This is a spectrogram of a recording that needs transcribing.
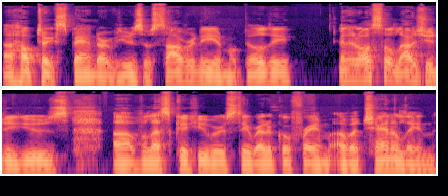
uh, help to expand our views of sovereignty and mobility? And it also allows you to use uh, Valeska Huber's theoretical frame of a channeling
